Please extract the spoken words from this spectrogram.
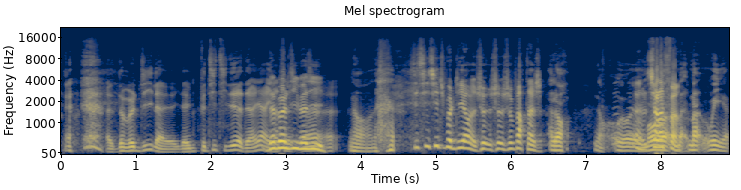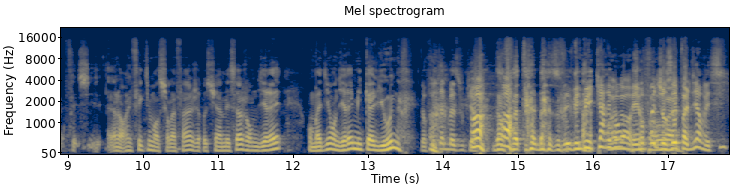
Double D, il a, il a une petite idée là derrière. Double D, vas-y. Non, si, si, si, tu peux le dire, je, je, je partage. alors, non. euh, Euh, moi, sur la fin. ma- ma- oui, fait- alors effectivement, sur la fin, j'ai reçu un message, on me dirait, on m'a dit, on dirait Michael Youn Dans Fatal Bazooka. dans Fatal Bazooka. mais, mais- mais carrément, Ah non, mais en fait, j'osais pas le dire, mais si.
